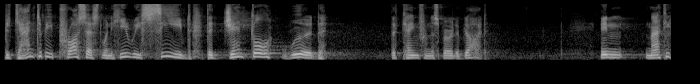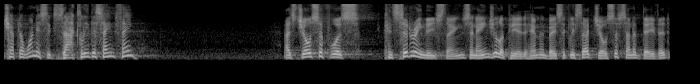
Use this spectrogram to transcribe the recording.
began to be processed when he received the gentle word that came from the Spirit of God. In Matthew chapter 1 is exactly the same thing. As Joseph was considering these things, an angel appeared to him and basically said, Joseph, son of David,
